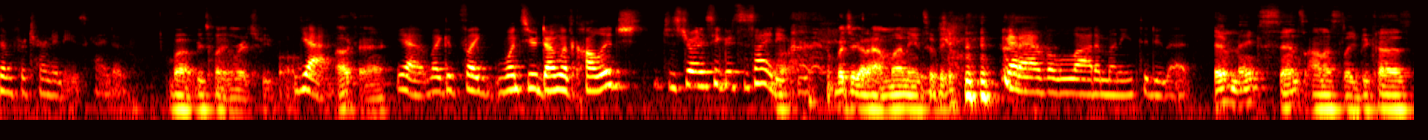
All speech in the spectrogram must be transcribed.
and fraternities kind of. But between rich people. Yeah. Okay. Yeah, like it's like once you're done with college, just join a secret society. but you gotta have money to be. You gotta have a lot of money to do that. It makes sense, honestly, because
